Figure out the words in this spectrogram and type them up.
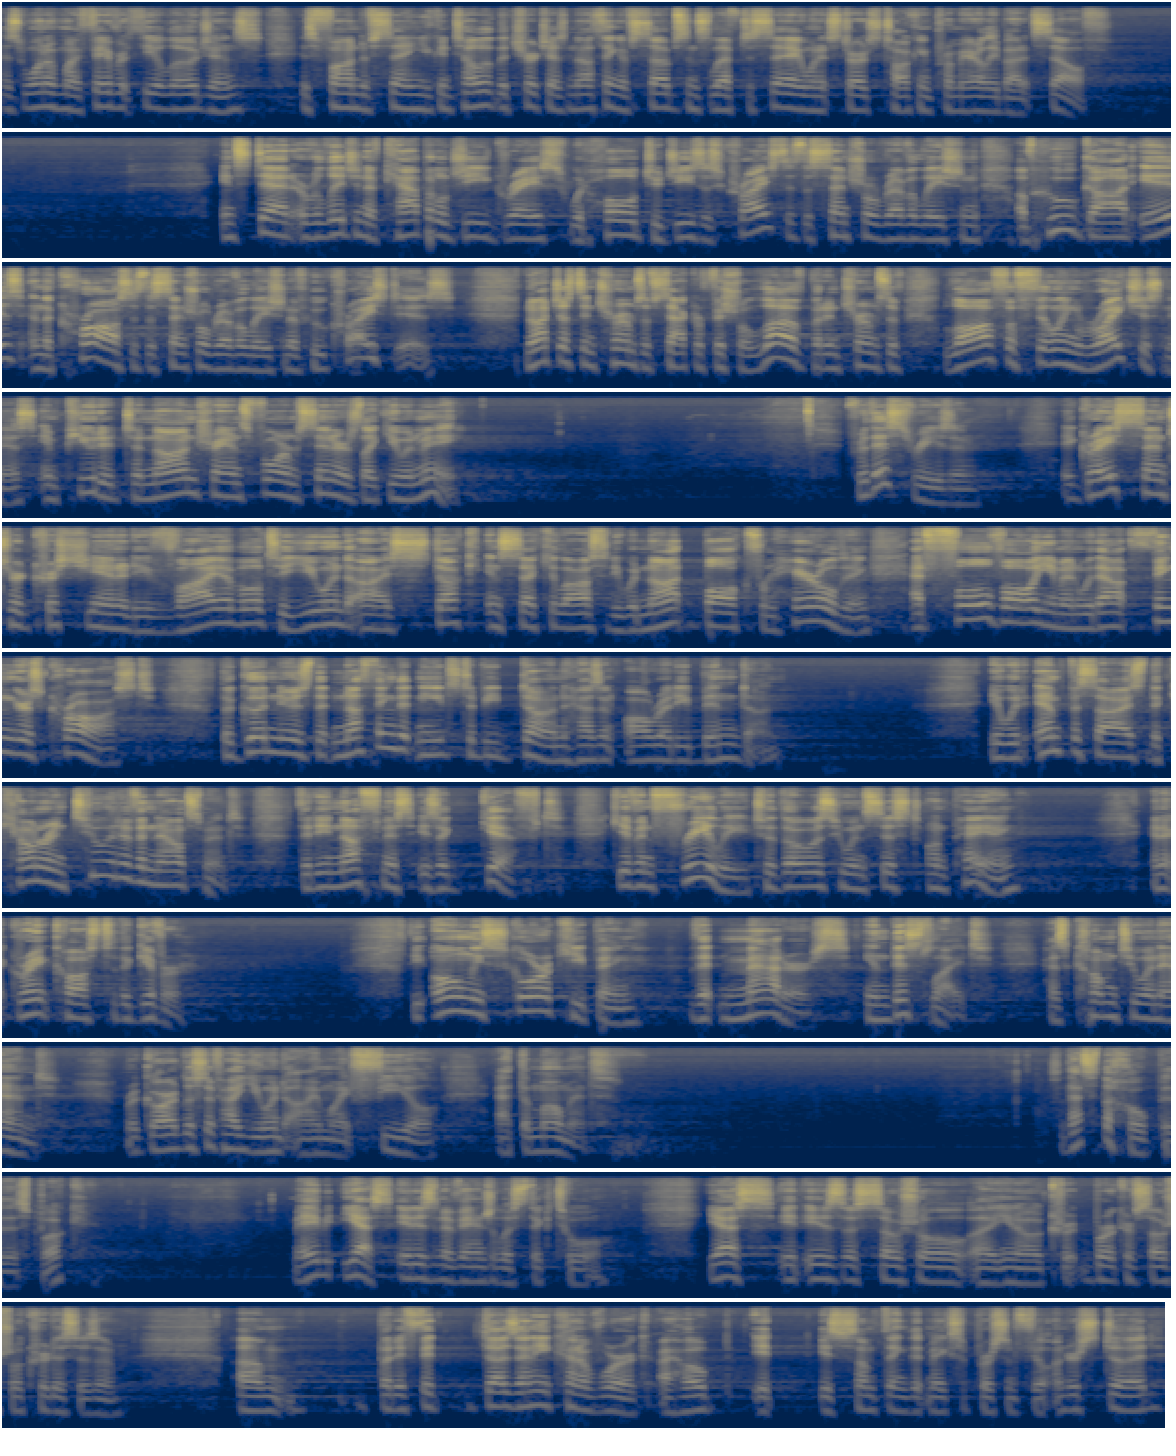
As one of my favorite theologians is fond of saying, you can tell that the church has nothing of substance left to say when it starts talking primarily about itself. Instead, a religion of capital G grace would hold to Jesus Christ as the central revelation of who God is, and the cross as the central revelation of who Christ is. Not just in terms of sacrificial love, but in terms of law fulfilling righteousness imputed to non transformed sinners like you and me. For this reason, a grace centered Christianity viable to you and I stuck in seculosity would not balk from heralding at full volume and without fingers crossed the good news that nothing that needs to be done hasn't already been done. It would emphasize the counterintuitive announcement that enoughness is a gift given freely to those who insist on paying and at great cost to the giver. The only scorekeeping that matters in this light has come to an end, regardless of how you and I might feel at the moment. So that's the hope of this book. Maybe, yes, it is an evangelistic tool. Yes, it is a social, uh, you know, a work of social criticism. Um, but if it does any kind of work, I hope it is something that makes a person feel understood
